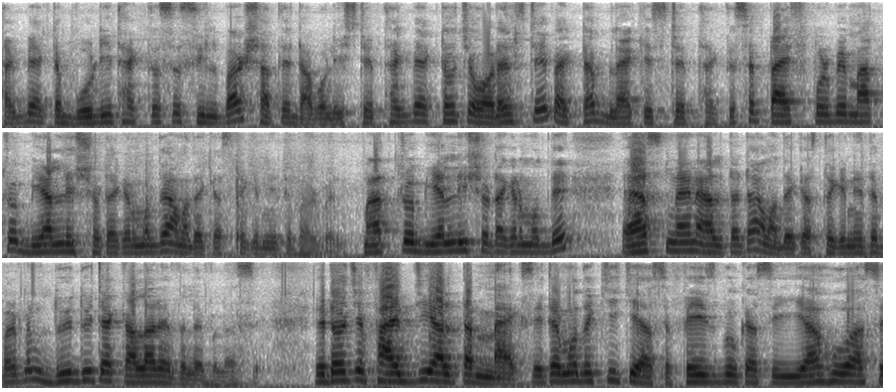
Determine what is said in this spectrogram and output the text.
থাকবে। একটা বডি থাকতেছে সিলভার সাথে ডাবল স্টেপ থাকবে। একটা হচ্ছে অরেঞ্জ স্টেপ একটা ব্ল্যাক স্টেপ থাকতেছে। প্রাইস পড়বে মাত্র বিয়াল্লিশশো টাকার মধ্যে আমাদের কাছ থেকে নিতে পারবেন। মাত্র বিয়াল্লিশশো টাকার মধ্যে এস নাইন আলট্রাটা আমাদের কাছ থেকে নিতে পারবেন। দুই দুইটা কালার অ্যাভেলেবেল আছে। এটা হচ্ছে ফাইভ জি আলট্রা ম্যাক্স এটার মধ্যে কি কি আছে? ফেসবুক আছে ইয়াহু আছে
